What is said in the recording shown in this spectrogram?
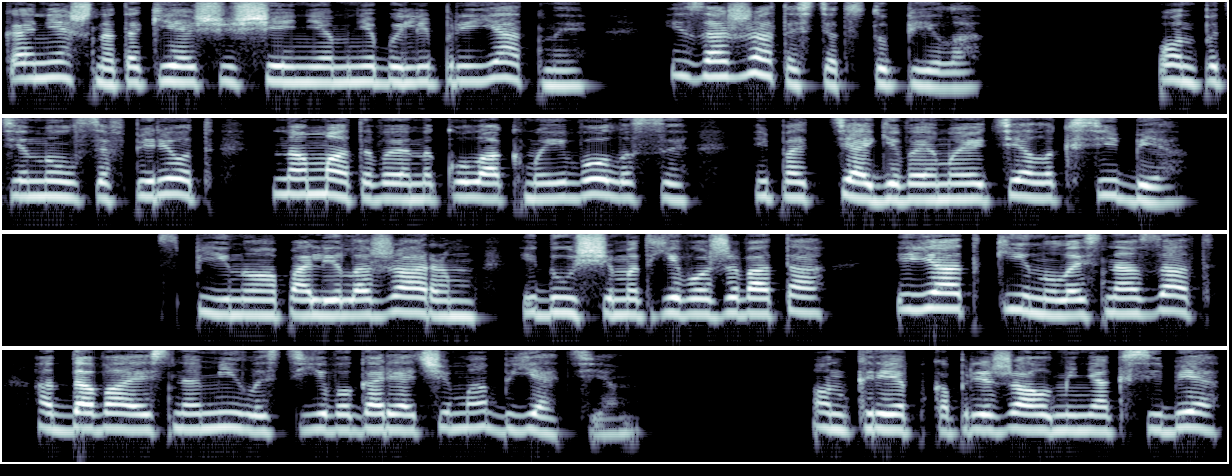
Конечно, такие ощущения мне были приятны, и зажатость отступила. Он потянулся вперед, наматывая на кулак мои волосы и подтягивая мое тело к себе. Спину опалило жаром, идущим от его живота, и я откинулась назад, отдаваясь на милость его горячим объятиям. Он крепко прижал меня к себе,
